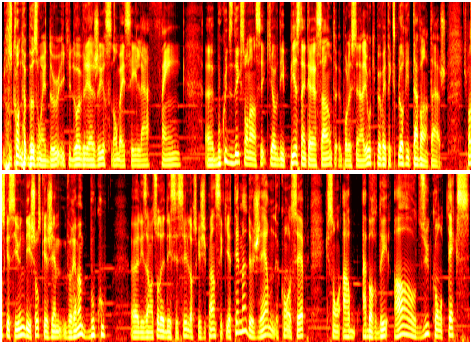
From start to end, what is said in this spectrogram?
lorsqu'on a besoin d'eux et qui doivent réagir, sinon ben, c'est la fin. Euh, beaucoup d'idées qui sont lancées, qui offrent des pistes intéressantes pour le scénario, qui peuvent être explorées davantage. Je pense que c'est une des choses que j'aime vraiment beaucoup euh, des aventures de DCC lorsque j'y pense, c'est qu'il y a tellement de germes, de concepts qui sont abordés hors du contexte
